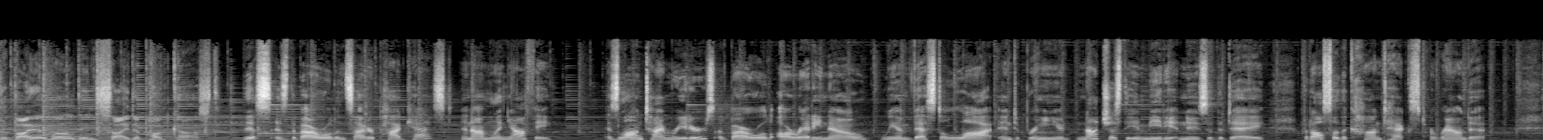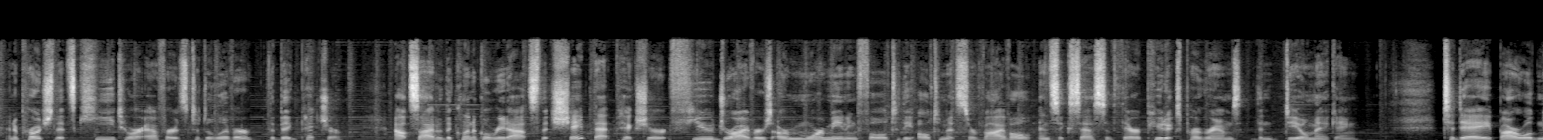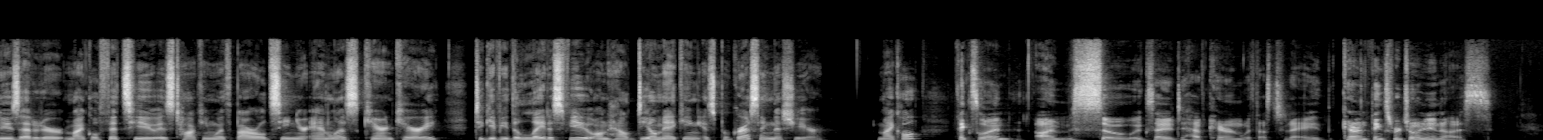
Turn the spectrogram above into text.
the BioWorld Insider Podcast. This is the BioWorld Insider Podcast, and I'm Lynn Yoffee. As longtime readers of BioWorld already know, we invest a lot into bringing you not just the immediate news of the day, but also the context around it. An approach that's key to our efforts to deliver the big picture. Outside of the clinical readouts that shape that picture, few drivers are more meaningful to the ultimate survival and success of therapeutics programs than deal making. Today, BioWorld News editor Michael Fitzhugh is talking with BioWorld senior analyst Karen Carey to give you the latest view on how deal making is progressing this year. Michael? Thanks, Lynn. I'm so excited to have Karen with us today. Karen, thanks for joining us.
